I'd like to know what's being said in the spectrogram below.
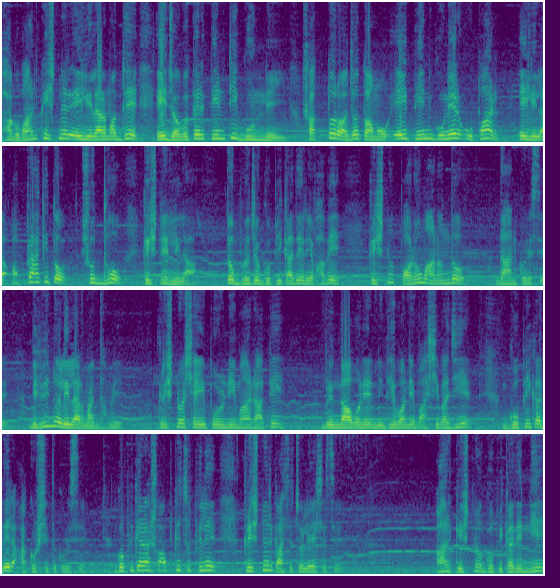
ভগবান কৃষ্ণের এই লীলার মধ্যে এই জগতের তিনটি গুণ নেই। সত্য রজতম এই তিন গুণের উপর এই লীলা অপ্রাকৃত শুদ্ধ কৃষ্ণের লীলা। তো ব্রজ গোপিকাদের এভাবে কৃষ্ণ পরম আনন্দ দান করেছে বিভিন্ন লীলার মাধ্যমে। কৃষ্ণ সেই পূর্ণিমা রাতে বৃন্দাবনের নিধিবনে বাঁশি বাজিয়ে গোপিকাদের আকর্ষিত করেছে। গোপিকারা সব কিছু ফেলে কৃষ্ণের কাছে চলে এসেছে। আর কৃষ্ণ গোপিকাদের নিয়ে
